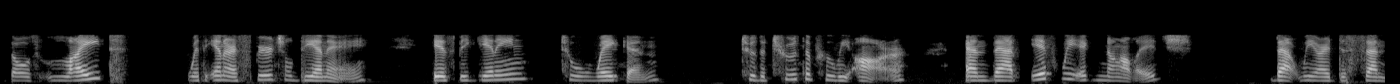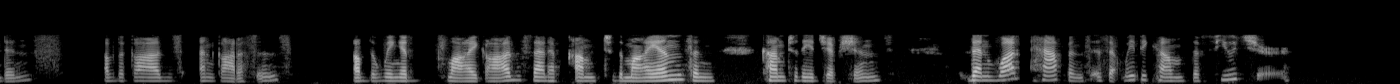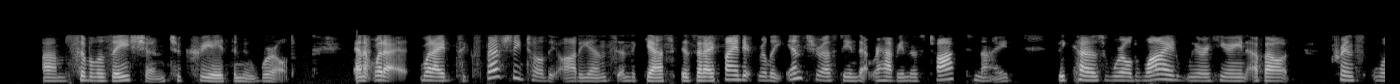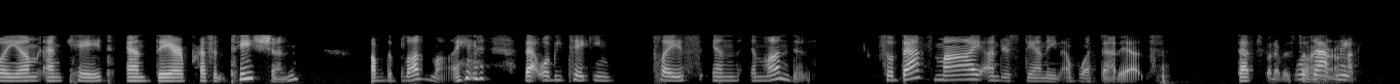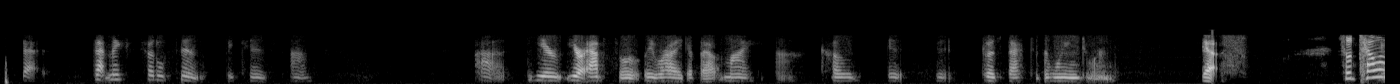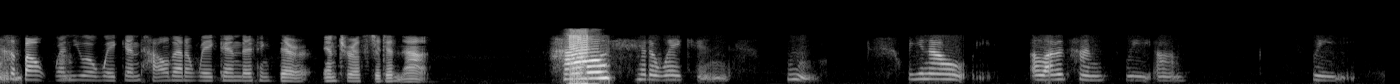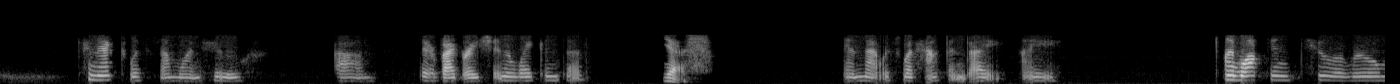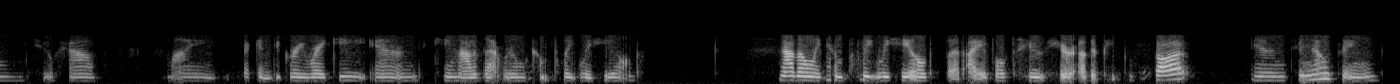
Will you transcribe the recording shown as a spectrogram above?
those light within our spiritual DNA is beginning to awaken to the truth of who we are, and that if we acknowledge that we are descendants of the gods and goddesses, of the winged fly gods that have come to the Mayans and come to the Egyptians, then what happens is that we become the future um, civilization to create the new world. And what I what I especially told the audience and the guests is that I find it really interesting that we're having this talk tonight because worldwide we are hearing about Prince William and Kate and their presentation of the bloodline that will be taking place in in London. So that's my understanding of what that is. That's what I was well, telling that makes that that makes total sense because um, uh, you're you're absolutely right about my uh, code. It, it goes back to the winged ones. Yes. So tell us about when you awakened, how that awakened. I think they're interested in that. How it awakened. Hmm. Well, you know, a lot of times we um, we connect with someone who um, their vibration awakens us, Yes. and that was what happened. I I I walked into a room to have my second degree Reiki and came out of that room completely healed. Not only completely healed, but able to hear other people's thoughts and to know things.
